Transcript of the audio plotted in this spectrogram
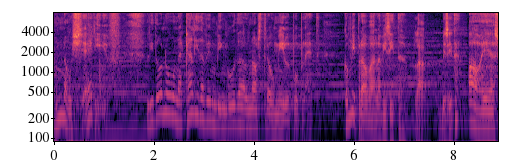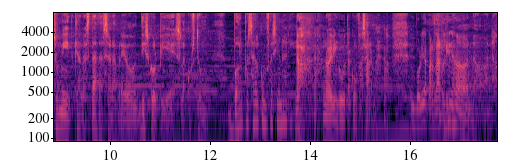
un nou xèrif. Li dono una càlida benvinguda al nostre humil poblet. Com li prova la visita? La visita? Oh, he assumit que l'estada serà breu. Disculpi, és la costum. Vol passar al confessionari? No, no, no he vingut a confessar-me. No. Volia parlar-li... No, no, no.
